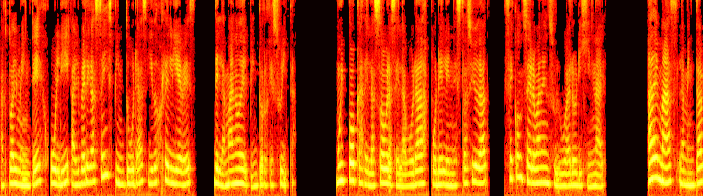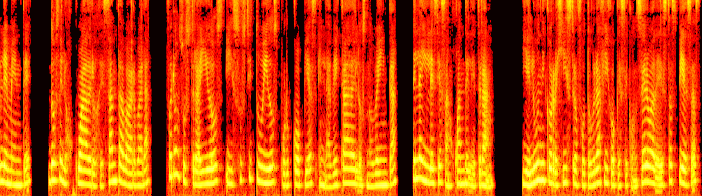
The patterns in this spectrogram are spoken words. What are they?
Actualmente, Juli alberga seis pinturas y dos relieves de la mano del pintor jesuita. Muy pocas de las obras elaboradas por él en esta ciudad se conservan en su lugar original. Además, lamentablemente, dos de los cuadros de Santa Bárbara fueron sustraídos y sustituidos por copias en la década de los 90 de la iglesia San Juan de Letrán, y el único registro fotográfico que se conserva de estas piezas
